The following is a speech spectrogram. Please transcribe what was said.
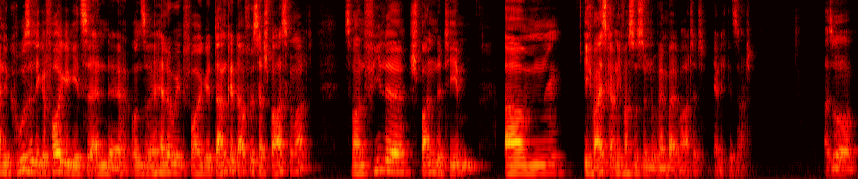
eine gruselige Folge geht zu Ende. Unsere Halloween-Folge. Danke dafür, es hat Spaß gemacht. Es waren viele spannende Themen. Ähm, ich weiß gar nicht, was uns im November erwartet, ehrlich gesagt. Also,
